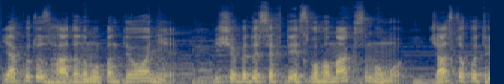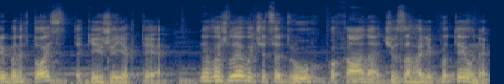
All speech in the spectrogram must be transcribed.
як от у згаданому пантеоні. І щоб досягти свого максимуму, часто потрібен хтось такий же, як ти. Неважливо, чи це друг, кохана, чи взагалі противник.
